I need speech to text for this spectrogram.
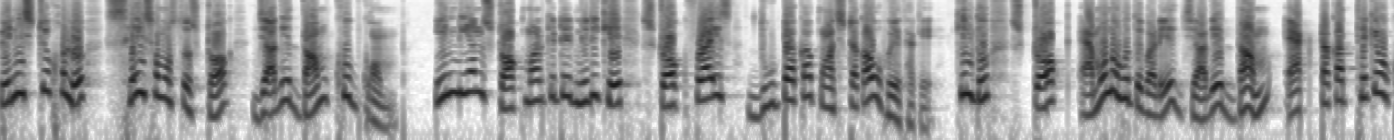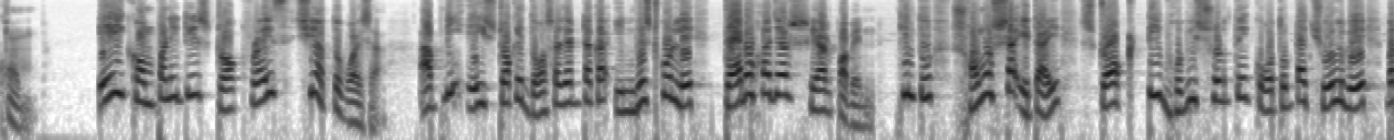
পেনি স্টক হলো সেই সমস্ত স্টক যাদের দাম খুব কম। ইন্ডিয়ান স্টক মার্কেটের নিরিখে স্টক প্রাইস দু টাকা, পাঁচ টাকাও হয়ে থাকে। কিন্তু স্টক এমনও হতে পারে যাদের দাম এক টাকার থেকেও কম। এই কোম্পানিটির স্টক প্রাইস ছিয়াত্তর পয়সা। আপনি এই স্টকে দশ হাজার টাকা ইনভেস্ট করলে তেরো হাজার শেয়ার পাবেন। কিন্তু সমস্যা এটাই স্টকটি ভবিষ্যতে কতটা চলবে বা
